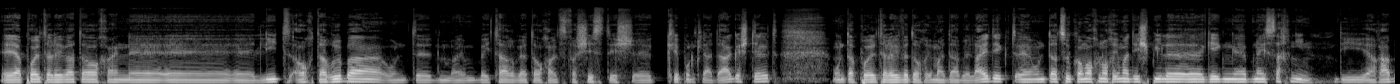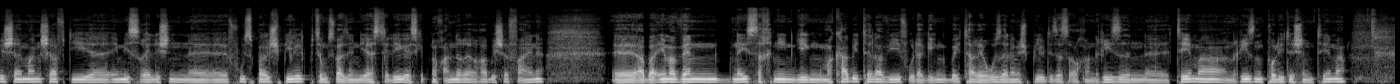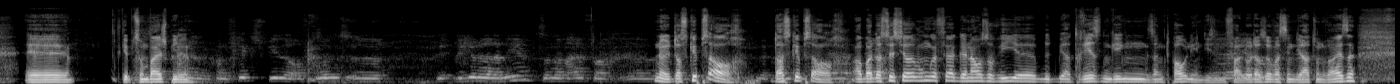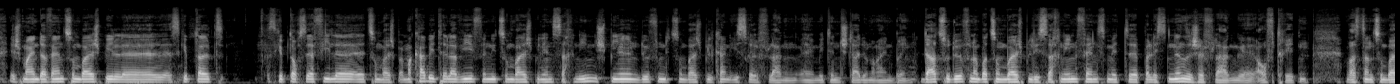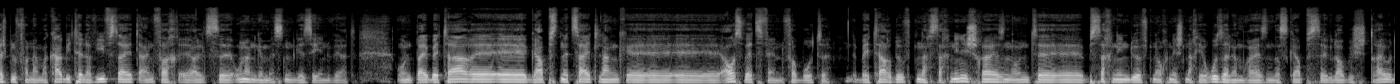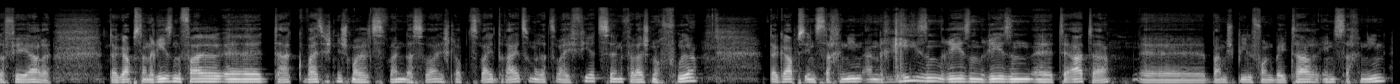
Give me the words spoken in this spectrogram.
Äh, Apoel Tel Aviv hat auch ein äh, äh, Lied auch darüber und äh, Beitar wird auch als faschistisch äh, klipp und klar dargestellt. Und Apoel Tel Aviv wird auch immer da beleidigt. Äh, und dazu kommen auch noch immer die Spiele äh, gegen äh, Bnei Sachnin, die arabische Mannschaft, die äh, im israelischen äh, Fußball spielt, beziehungsweise in die erste Liga es gibt noch andere arabische Vereine. Äh, aber immer wenn Bnei Sachnin gegen Maccabi Tel Aviv oder gegen Beitar Jerusalem spielt, ist das auch ein riesen äh, Thema, ein riesen politischen Thema. Äh, es gibt zum Beispiel Konfliktspiele aufgrund äh, regionaler Nähe, sondern einfach äh, Nö, das gibt's auch. Das gibt's auch. Aber das ist ja ungefähr genauso wie äh, Dresden gegen St. Pauli in diesem Fall oder sowas in der Art und Weise. Ich meine, da werden zum Beispiel, äh, es gibt halt es gibt auch sehr viele, äh, zum Beispiel Maccabi Tel Aviv, wenn die zum Beispiel in Sachnin spielen, dürfen die zum Beispiel kein Israel-Flaggen äh, mit ins Stadion reinbringen. Dazu dürfen aber zum Beispiel die Sachnin-Fans mit äh, palästinensische Flaggen äh, auftreten, was dann zum Beispiel von der Maccabi Tel Aviv-Seite einfach äh, als äh, unangemessen gesehen wird. Und bei Betar äh, gab es eine Zeit lang äh, äh, Auswärtsfanverbote. Betar dürften nach Sachnin nicht reisen und äh, Sachnin dürften auch nicht nach Jerusalem reisen. Das gab es, äh, glaube ich, drei oder vier Jahre. Da gab es einen Riesenfall, äh, da weiß ich nicht mal, wann das war. Ich glaube, glaube 2013 oder 2014, vielleicht noch früher. Da gab es in Sachnin ein riesen, riesen, riesen äh, Theater äh, beim Spiel von Beitar in Sachnin.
